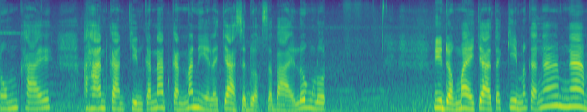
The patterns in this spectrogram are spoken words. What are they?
นมขายอาหารการกินกันนัดกันมานี่แหละจ้าสะดวกสบายลงรถนี่ดอกไม้จ้าตะกี้มันก็งามงาม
